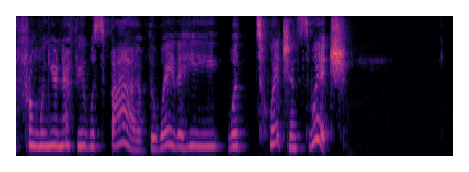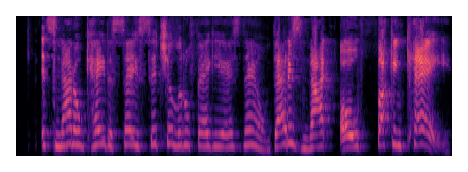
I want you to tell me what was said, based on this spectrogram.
from when your nephew was five the way that he would twitch and switch. It's not okay to say, sit your little faggy ass down. That is not oh fucking K.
